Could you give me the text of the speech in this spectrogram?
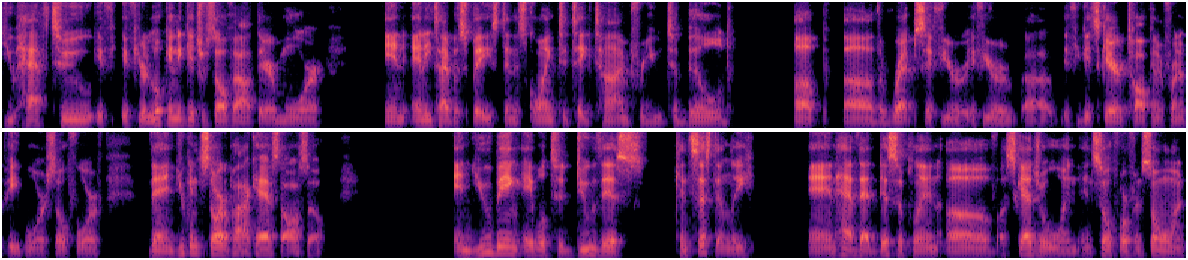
you have to if if you're looking to get yourself out there more in any type of space, then it's going to take time for you to build up uh, the reps. If you're if you're uh, if you get scared talking in front of people or so forth, then you can start a podcast also and you being able to do this consistently and have that discipline of a schedule and, and so forth and so on,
